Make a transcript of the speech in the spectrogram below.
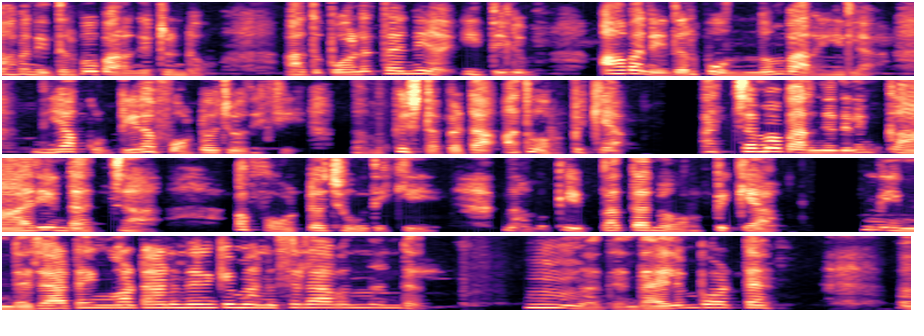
അവൻ എതിർപ്പ് പറഞ്ഞിട്ടുണ്ടോ? അതുപോലെ തന്നെയാ ഇതിലും. അവൻ എതിർപ്പ് ഒന്നും പറയില്ല. നീ ആ കുട്ടിയുടെ ഫോട്ടോ ചോദിക്ക്. നമുക്ക് ഇഷ്ടപ്പെട്ട അത് ഉറപ്പിക്കാം. അച്ഛമ്മ പറഞ്ഞതിലും കാര്യണ്ട് അച്ഛ. ആ ഫോട്ടോ ചോദിക്ക്. നമുക്ക് ഇപ്പൊ തന്നെ ഉറപ്പിക്കാം. നിന്റെ ചാട്ടം ഇങ്ങോട്ടാണെന്ന് എനിക്ക് മനസ്സിലാവുന്നുണ്ട്. ഉം അതെന്തായാലും പോട്ടെ. ആ,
